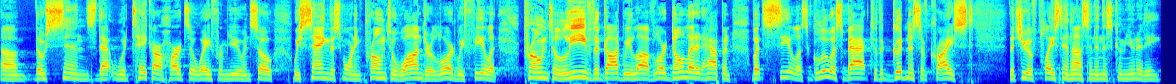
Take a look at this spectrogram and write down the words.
um, those sins that would take our hearts away from you. And so we sang this morning, prone to wander, Lord, we feel it. Prone to leave the God we love. Lord, don't let it happen, but seal us, glue us back to the goodness of Christ that you have placed in us and in this community.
